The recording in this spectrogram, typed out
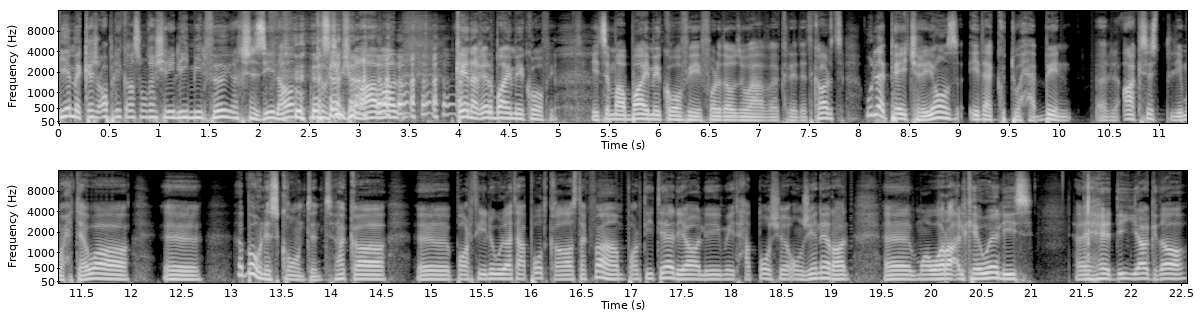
هي ما كاش application تشري لي ميل فوي نخش نزيدها. بس كيمشي مع بعض كاينة غير Buy Me a Coffee يتسمى Buy Me a Coffee for those who have credit cards ولا Patreons إذا كنتوا حابين ال access لمحتوى آه، bonus content هكا آه، partie الأولى تاع بودكاست فاهم؟ partie تالية اللي ما يتحطوش en général ما وراء الكواليس. آه، هديه كذا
